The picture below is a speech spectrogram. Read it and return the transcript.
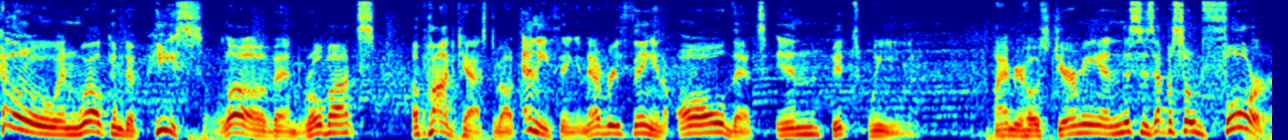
Hello, and welcome to Peace, Love, and Robots, a podcast about anything and everything and all that's in between. I am your host, Jeremy, and this is episode four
